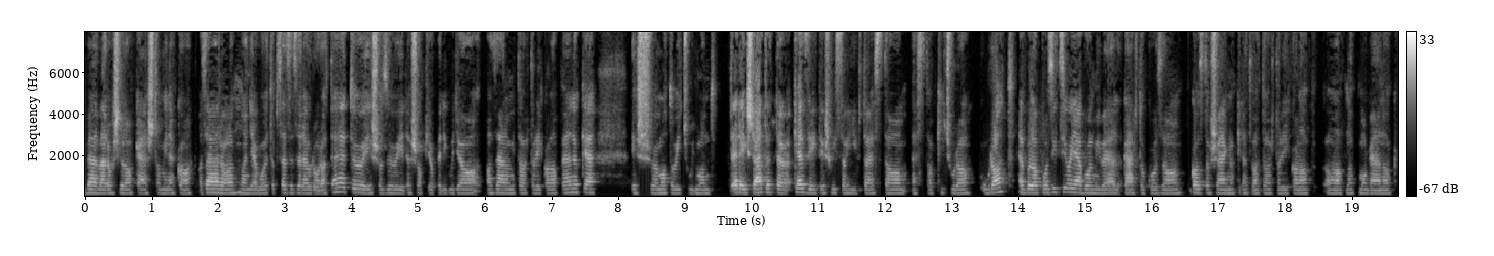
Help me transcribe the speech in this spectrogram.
belvárosi lakást, aminek a, az ára nagyjából több százezer euróra tehető, és az ő édesapja pedig ugye az állami tartalék elnöke, és Matovics úgymond erre is rátette kezét, és visszahívta ezt a, ezt a kicsura urat ebből a pozíciójából, mivel kárt okoz a gazdaságnak, illetve a tartalék alap, alapnak magának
